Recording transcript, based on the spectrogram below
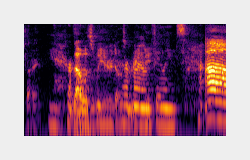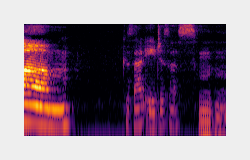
Sorry. Yeah, hurt That my was weird. That was hurt my own feelings. Um, because that ages us. Mm-hmm.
